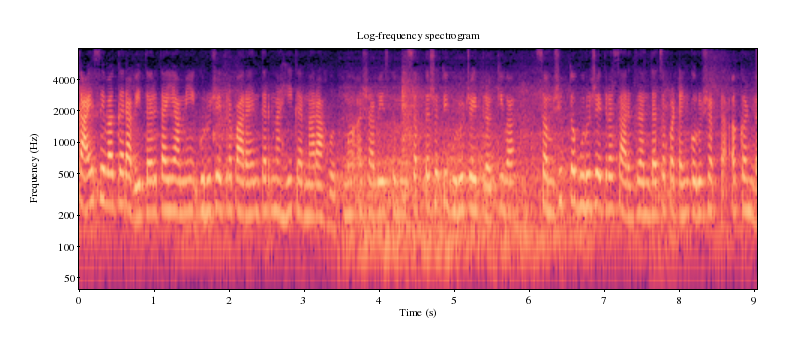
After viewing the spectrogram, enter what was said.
काय सेवा करावी? तर ताई आम्ही गुरुचैत्र पारायण तर नाही करणार आहोत. मग अशा वेळेस तुम्ही सप्तशती गुरुचैत्र किंवा संक्षिप्त गुरुचैत्र सार ग्रंथाचं पठण करू शकता. अखंड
